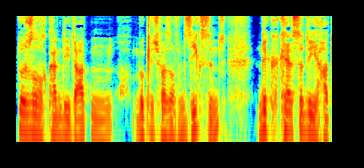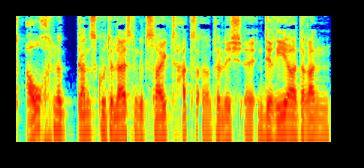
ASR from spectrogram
durchaus auch Kandidaten möglicherweise auf den Sieg sind. Nick Cassidy hat auch eine ganz gute Leistung gezeigt, hat natürlich äh, in Deria daran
